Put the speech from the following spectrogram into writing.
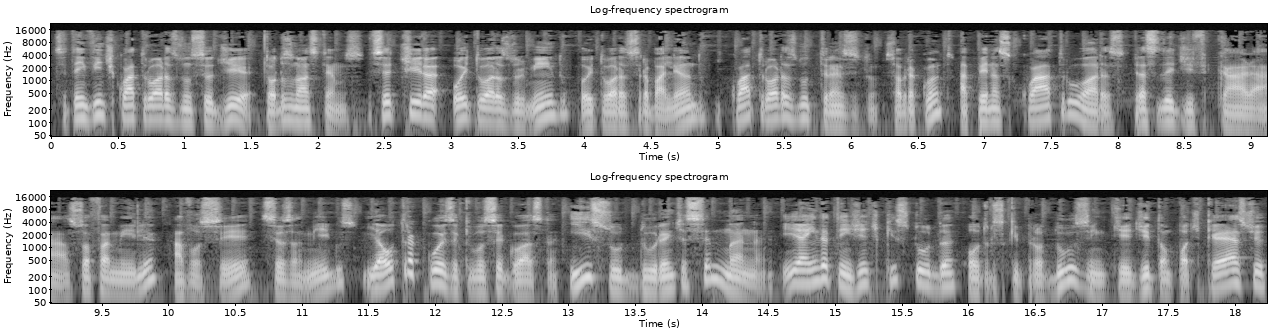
Você tem 24 horas no seu dia? Todos nós temos. Você tira 8 horas dormindo, 8 horas trabalhando e 4 horas no trânsito. Sobra quanto? Apenas 4 horas para se dedicar à sua família, a você, seus amigos e a outra coisa que você gosta. Isso durante a semana. E ainda tem gente que estuda, outros que produzem, que editam podcast,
